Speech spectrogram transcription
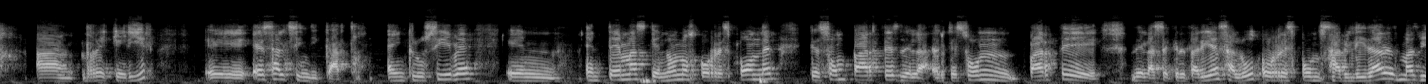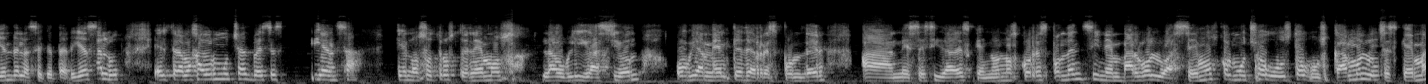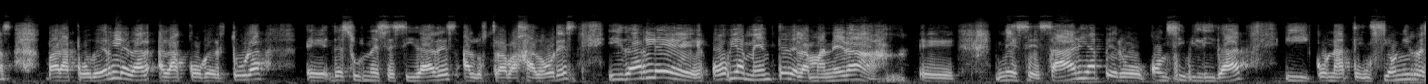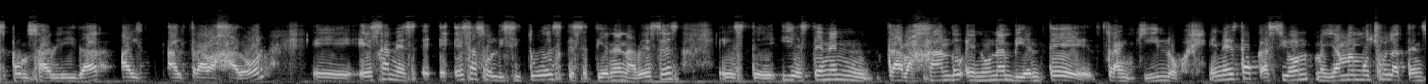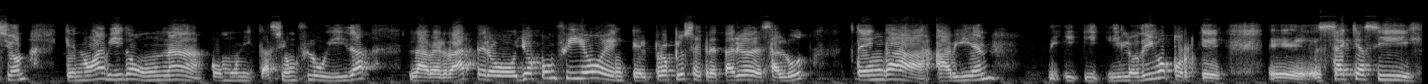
requerir, eh, es al sindicato. E inclusive en, en, temas que no nos corresponden que son partes de la que son parte de la Secretaría de Salud o responsabilidades más bien de la Secretaría de Salud el trabajador muchas veces piensa que nosotros tenemos la obligación, obviamente, de responder a necesidades que no nos corresponden. Sin embargo, lo hacemos con mucho gusto, buscamos los esquemas para poderle dar a la cobertura eh, de sus necesidades a los trabajadores y darle, obviamente, de la manera eh, necesaria, pero con civilidad y con atención y responsabilidad al al trabajador eh, esa, esas solicitudes que se tienen a veces este, y estén en, trabajando en un ambiente tranquilo. En esta ocasión me llama mucho la atención que no ha habido una comunicación fluida, la verdad, pero yo confío en que el propio secretario de salud tenga a bien, y, y, lo digo porque eh, sé que así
